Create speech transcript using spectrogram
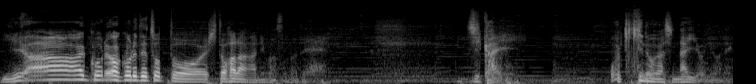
いやー、これはこれでちょっと一波乱ありますので、次回、お聞き逃しないようにお願いします。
